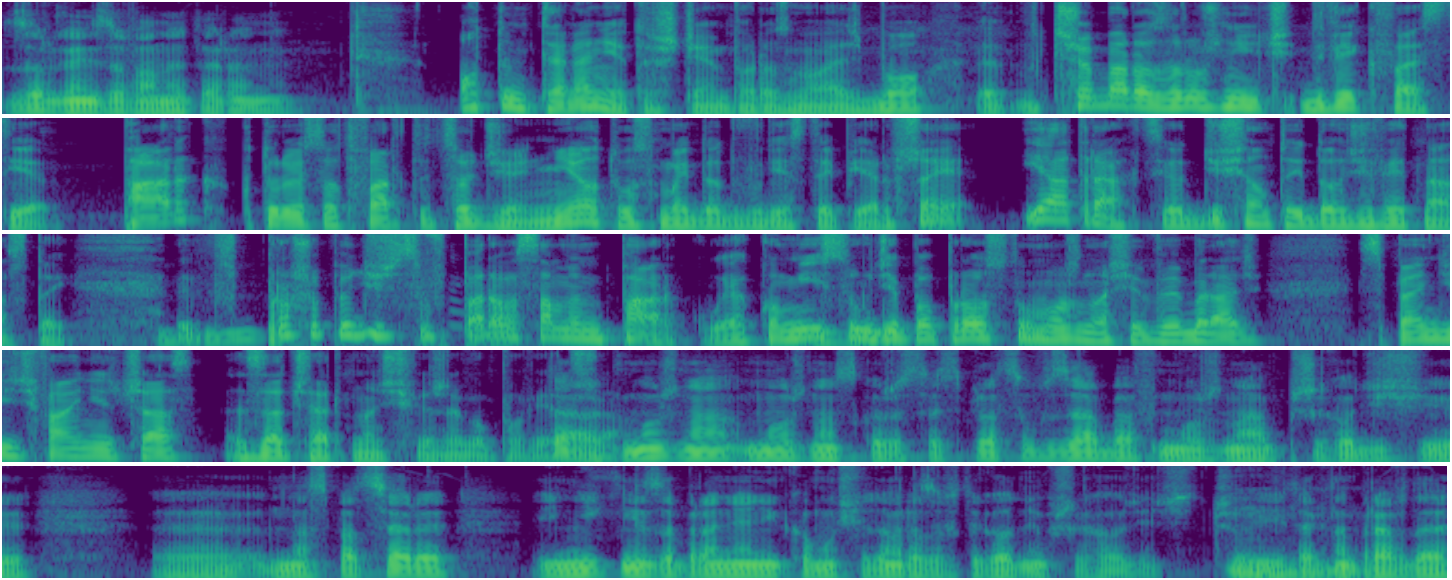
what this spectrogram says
zorganizowany teren. O tym terenie też chciałem porozmawiać, bo y, trzeba rozróżnić dwie kwestie. Park, który jest otwarty codziennie od 8 do 21 i atrakcje od 10 do 19. Y, Proszę powiedzieć słów parę o samym parku, jako miejscu, gdzie po prostu można się wybrać, spędzić fajnie czas, zaczerpnąć świeżego powietrza. Tak, można, można skorzystać z placów zabaw, można przychodzić y, na spacery i nikt nie zabrania nikomu 7 razy w tygodniu przychodzić. Czyli tak naprawdę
